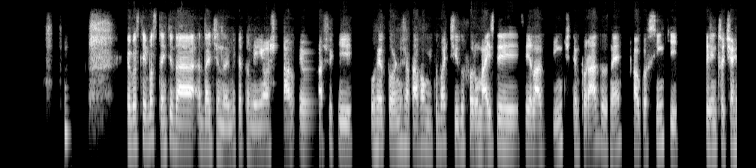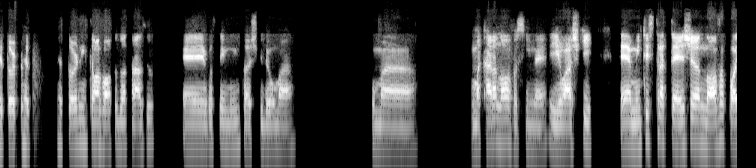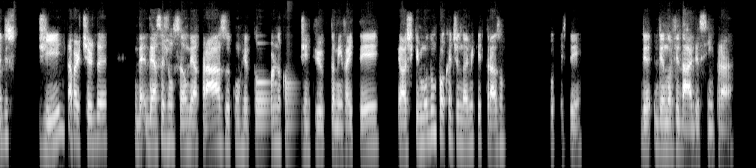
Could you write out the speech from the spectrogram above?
Eu gostei bastante da, da dinâmica também. Eu acho, eu acho que o retorno já estava muito batido. Foram mais de, sei lá, 20 temporadas, né? Algo assim, que a gente só tinha retorno, retorno, retorno. Então, a volta do atraso, é, eu gostei muito. Acho que deu uma, uma, uma cara nova, assim, né? E eu acho que é, muita estratégia nova pode surgir a partir de, de, dessa junção de atraso com retorno, como a gente viu que também vai ter eu acho que muda um pouco a dinâmica e traz um pouco de, de, de novidade assim para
